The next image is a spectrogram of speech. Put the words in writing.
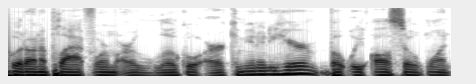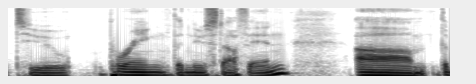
put on a platform our local art community here, but we also want to bring the new stuff in, um, the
